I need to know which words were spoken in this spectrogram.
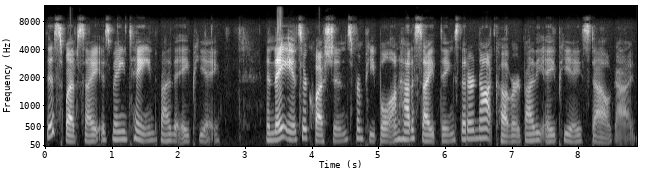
This website is maintained by the APA, and they answer questions from people on how to cite things that are not covered by the APA Style Guide.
